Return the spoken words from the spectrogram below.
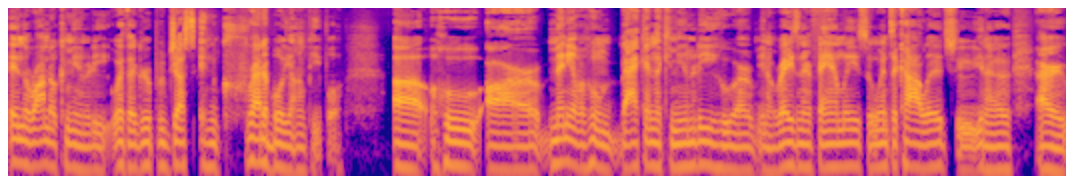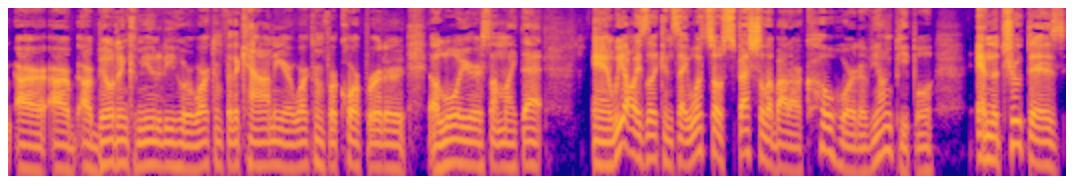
in the Rondo community with a group of just incredible young people. Uh, who are many of whom back in the community who are you know raising their families who went to college who you know are are are, are building community who are working for the county or working for corporate or a lawyer or something like that. And we always look and say what's so special about our cohort of young people and the truth is,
